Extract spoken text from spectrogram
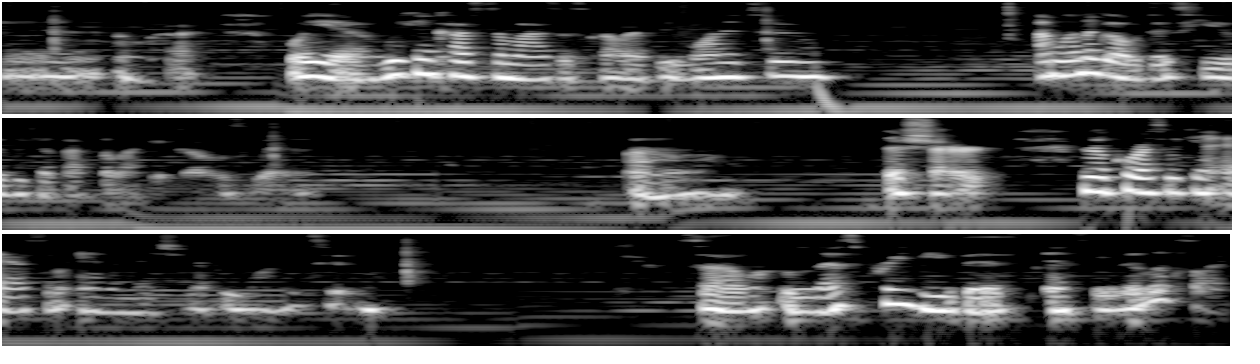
had, okay. Well, yeah, we can customize this color if we wanted to. I'm going to go with this hue because I feel like it goes with um, the shirt. And of course, we can add some animation if we wanted to. So let's preview this and see what it looks like.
